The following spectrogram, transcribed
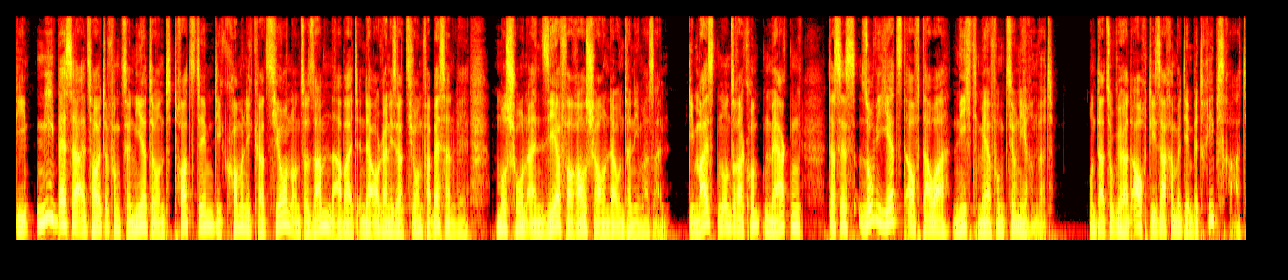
die nie besser als heute funktionierte und trotzdem die Kommunikation und Zusammenarbeit in der Organisation verbessern will, muss schon ein sehr vorausschauender Unternehmer sein. Die meisten unserer Kunden merken, dass es so wie jetzt auf Dauer nicht mehr funktionieren wird. Und dazu gehört auch die Sache mit dem Betriebsrat.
